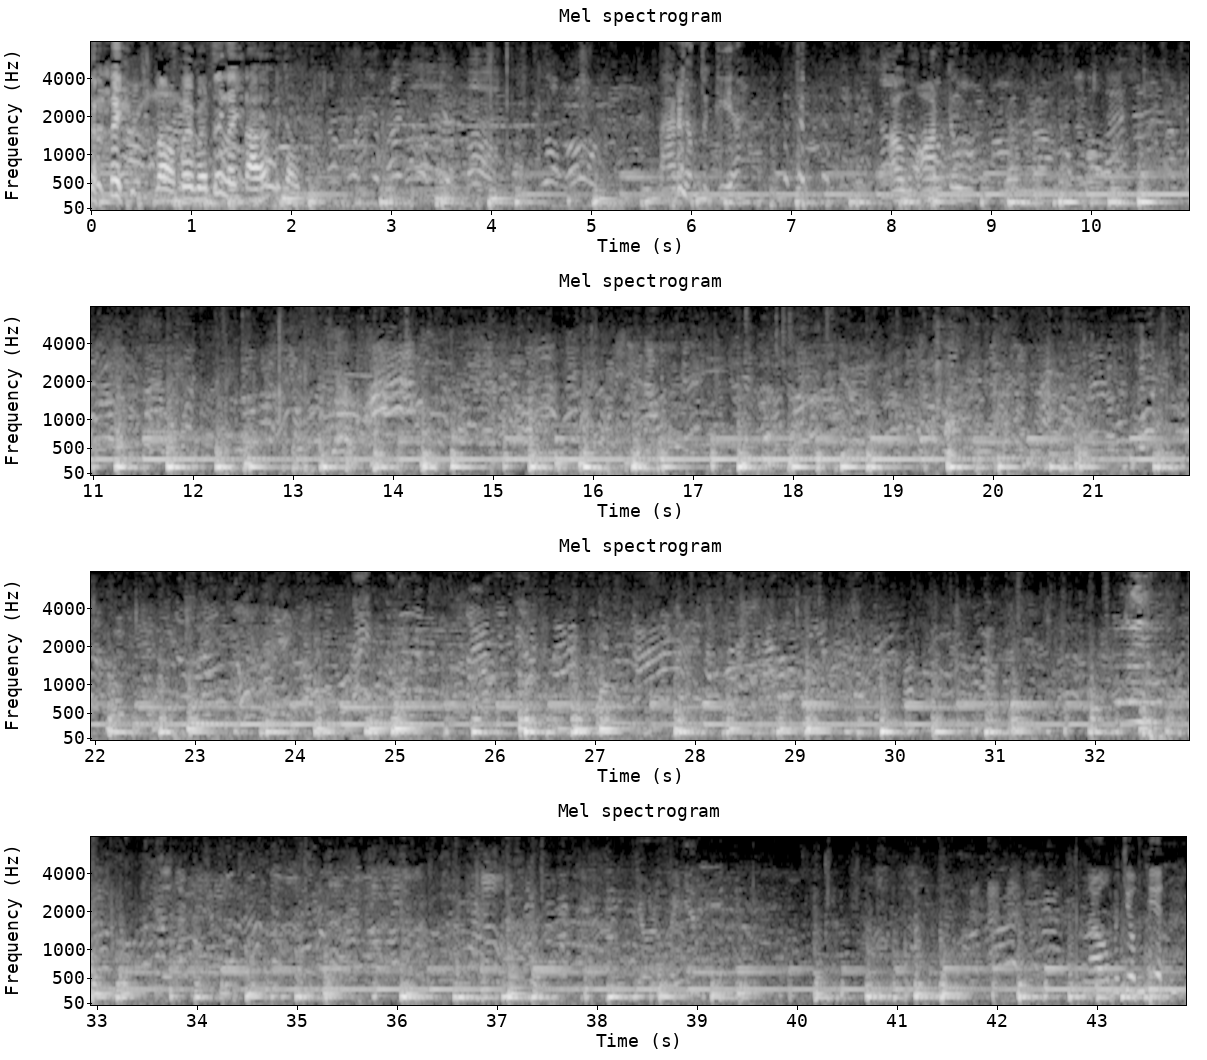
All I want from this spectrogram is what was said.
ទៅដល់ពេលមើលទៅលេចដើរចុះដើរចុកតាគៀអោមអនទូ chống thiện.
